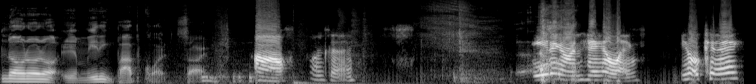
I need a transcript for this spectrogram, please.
No, no, no. I'm eating popcorn. Sorry. Oh, okay. Eating or inhaling? You okay?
